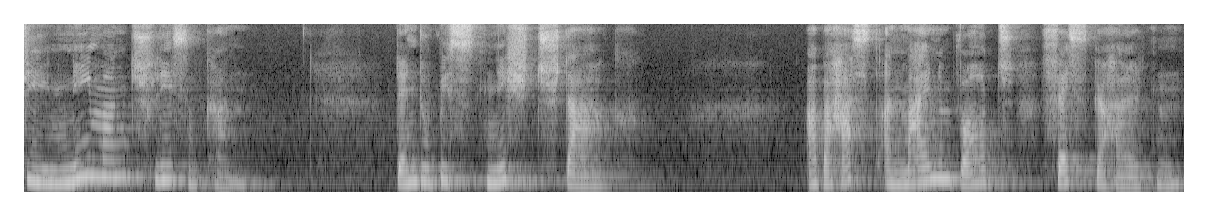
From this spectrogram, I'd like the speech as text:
die niemand schließen kann denn du bist nicht stark, aber hast an meinem Wort festgehalten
